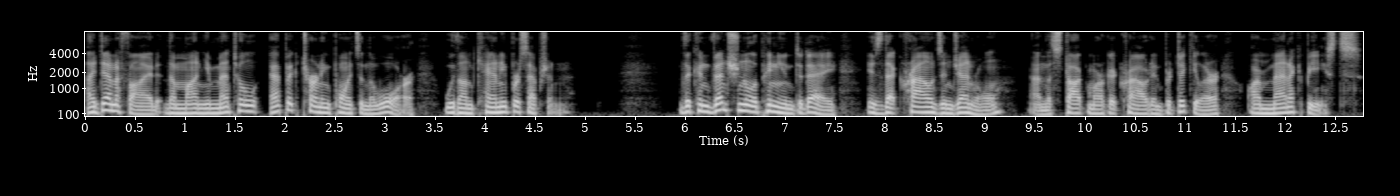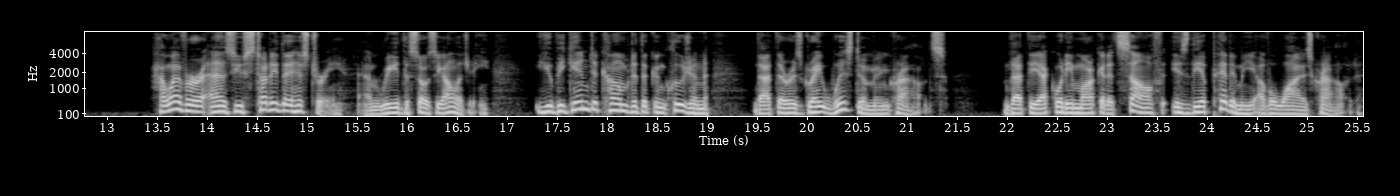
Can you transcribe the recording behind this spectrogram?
identified the monumental, epic turning points in the war with uncanny perception. The conventional opinion today is that crowds in general, and the stock market crowd in particular, are manic beasts However, as you study the history and read the sociology, you begin to come to the conclusion that there is great wisdom in crowds, that the equity market itself is the epitome of a wise crowd,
